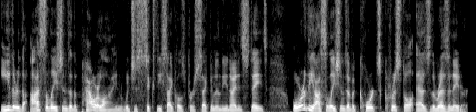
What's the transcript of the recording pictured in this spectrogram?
either the oscillations of the power line, which is 60 cycles per second in the United States, or the oscillations of a quartz crystal as the resonator.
